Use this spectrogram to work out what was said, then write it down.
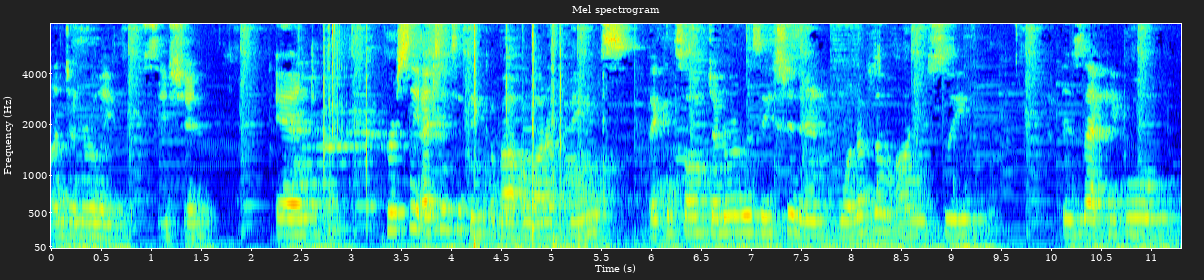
on generalization. And personally, I tend to think about a lot of things that can solve generalization, and one of them, honestly, is that people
